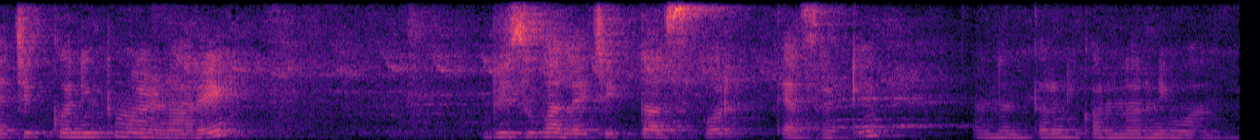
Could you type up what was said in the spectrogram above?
आ, कणिक मळणार आहे. भिजू घालायची एक तासभर त्यासाठी. आणि नंतर मी करणार निवांत.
